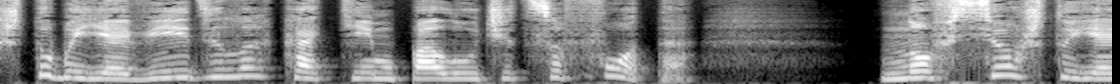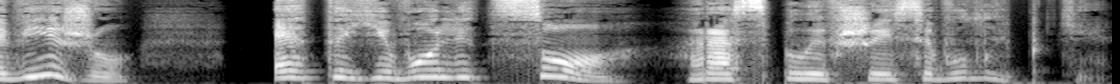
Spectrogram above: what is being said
чтобы я видела, каким получится фото, но все, что я вижу, — это его лицо, расплывшееся в улыбке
